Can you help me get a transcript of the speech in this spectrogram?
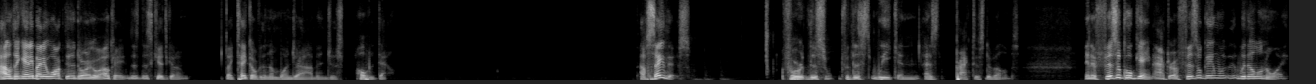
I don't think anybody walked in the door and go, okay, this, this kid's gonna like take over the number one job and just hold it down. I'll say this for this for this week and as practice develops. In a physical game, after a physical game with Illinois,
